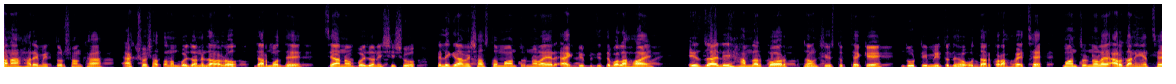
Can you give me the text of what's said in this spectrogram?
অনাহারে মৃত্যুর সংখ্যা একশো সাতানব্বই জনে দাঁড়াল, যার মধ্যে ছিয়ানব্বই জনই শিশু। টেলিগ্রামের স্বাস্থ্য মন্ত্রণালয়ের এক বিবৃতিতে বলা হয়, ইসরায়েলি হামলার পর ধ্বংসস্তূপ থেকে দুটি মৃতদেহ উদ্ধার করা হয়েছে। মন্ত্রণালয় আরও জানিয়েছে,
